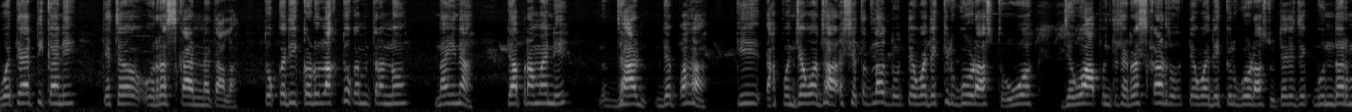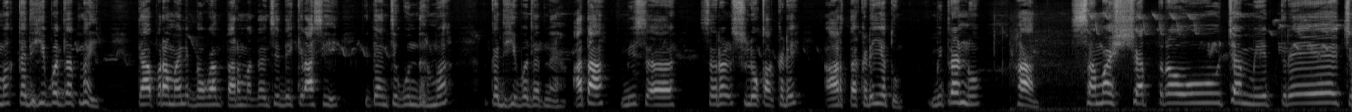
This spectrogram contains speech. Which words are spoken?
व त्या ठिकाणी त्याचा रस काढण्यात आला तो कधी कडू लागतो का मित्रांनो? नाही ना. त्याप्रमाणे झाड दे पहा की आपण जेव्हा झाड शेतात लावतो तेव्हा देखील गोड असतो व जेव्हा आपण त्याचा रस काढतो तेव्हा देखील गोड असतो. त्याचे गुणधर्म कधीही बदलत नाही. त्याप्रमाणे भगवान परमात्म्यांचे देखील असे की त्यांचे गुणधर्म कधीही बदलत नाही. आता मी स सरळ श्लोकाकडे अर्थाकडे येतो. मित्रांनो हा समशत्रौ च मित्रे च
